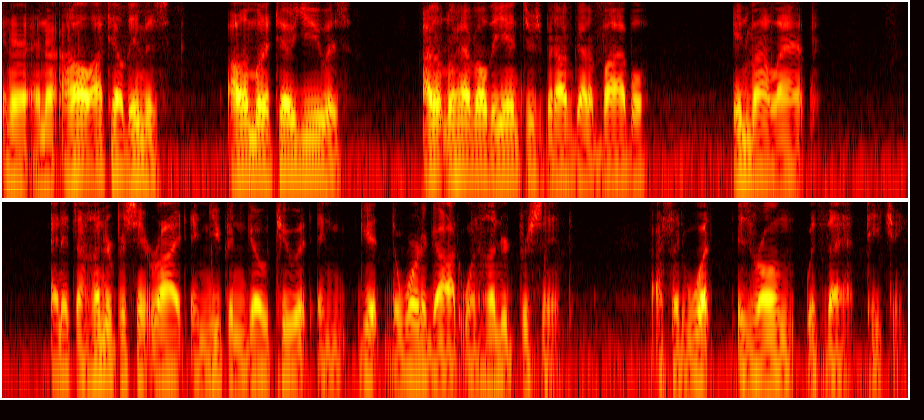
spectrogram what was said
And, I, and I, all I tell them is, all I'm going to tell you is, I don't know have all the answers, but I've got a Bible in my lap and it's 100% right, and you can go to it and get the Word of God 100%. I said, What is wrong with that teaching?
